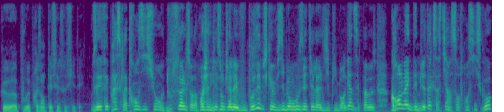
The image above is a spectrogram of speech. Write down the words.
que pouvaient présenter ces sociétés. Vous avez fait presque la transition tout seul sur la prochaine question que j'allais vous poser, puisque visiblement vous étiez la JP Morgan, cette fameuse grand mec des biotech, ça se à San Francisco.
